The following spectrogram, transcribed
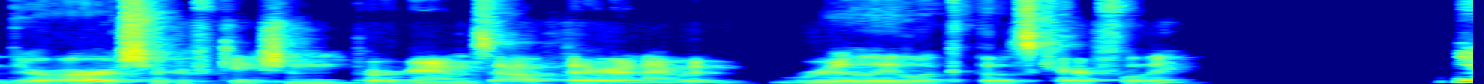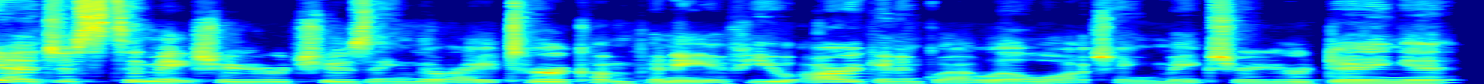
there are certification programs out there, and I would really look at those carefully. Yeah, just to make sure you're choosing the right tour company. If you are going to go out whale watching, make sure you're doing it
